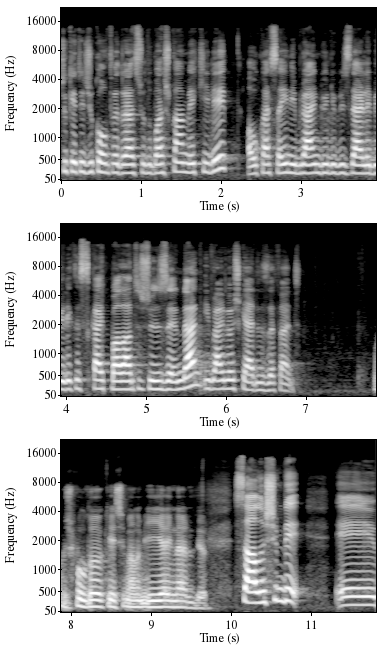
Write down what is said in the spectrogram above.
Tüketici Konfederasyonu Başkan Vekili Avukat Sayın İbrahim Gülü bizlerle birlikte Skype bağlantısı üzerinden. İbrahim hoş geldiniz efendim. Hoş bulduk Yeşim Hanım. İyi yayınlar diliyorum. Sağ olun. Şimdi e,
